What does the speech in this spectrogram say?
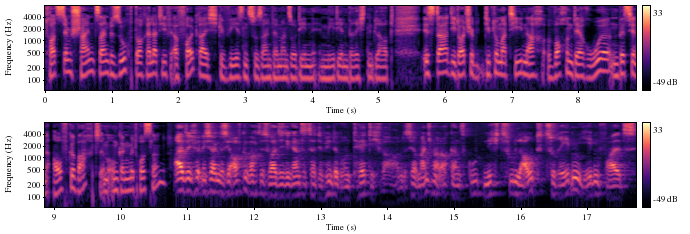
Trotzdem scheint sein Besuch doch relativ erfolgreich gewesen zu sein, wenn man so den Medienberichten glaubt. Ist da die deutsche Diplomatie nach Wochen der Ruhe ein bisschen aufgewacht im Umgang mit Russland? Also ich würde nicht sagen, dass sie aufgewacht ist, weil sie die ganze Zeit im Hintergrund tätig war. Und es ist ja manchmal auch ganz gut, nicht zu laut zu reden, jedenfalls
